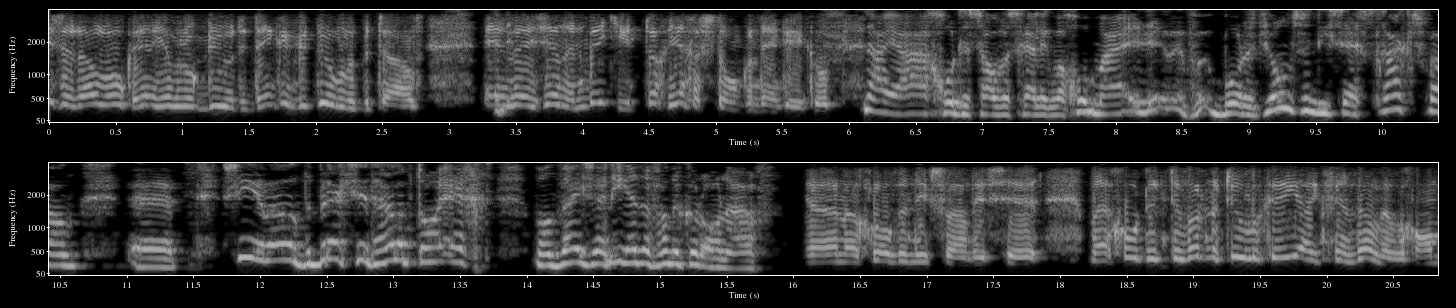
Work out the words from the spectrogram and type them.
Israël ook, hè. Die hebben ook duur, denk ik, het dubbele betaald. En, wij zijn een beetje toch ingestonken, denk ik. Ook. Nou ja, goed, dat zal waarschijnlijk wel goed. Maar Boris Johnson die zegt straks van... Uh, zie je wel, de brexit helpt toch echt. Want wij zijn eerder van de corona af. Ja, nou, geloof er niks van. Is, uh, maar goed, het wordt natuurlijk, uh, ja, ik vind wel dat we gewoon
